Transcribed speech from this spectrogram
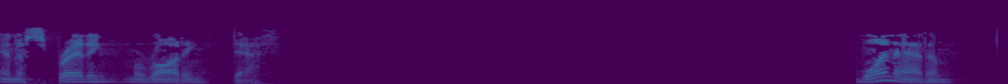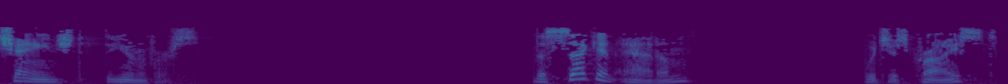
and a spreading, marauding death. One Adam changed the universe. The second Adam, which is Christ,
